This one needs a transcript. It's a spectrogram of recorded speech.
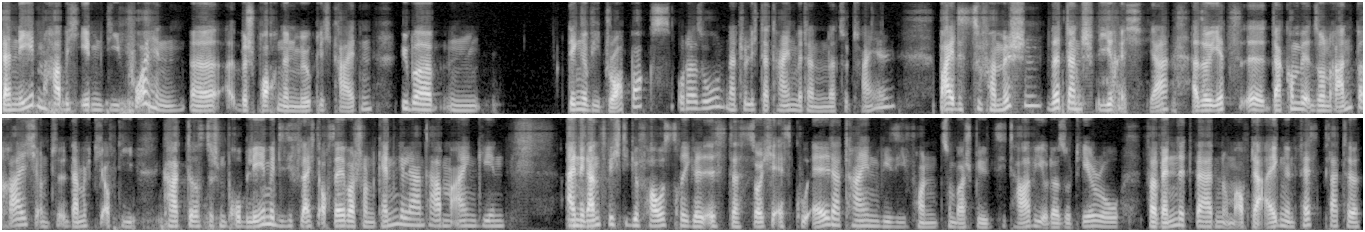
Daneben habe ich eben die vorhin äh, besprochenen Möglichkeiten über hm, Dinge wie Dropbox oder so, natürlich Dateien miteinander zu teilen. Beides zu vermischen wird dann schwierig. Ja, also jetzt, äh, da kommen wir in so einen Randbereich und äh, da möchte ich auf die charakteristischen Probleme, die Sie vielleicht auch selber schon kennengelernt haben, eingehen. Eine ganz wichtige Faustregel ist, dass solche SQL-Dateien, wie sie von zum Beispiel Citavi oder Zotero verwendet werden, um auf der eigenen Festplatte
